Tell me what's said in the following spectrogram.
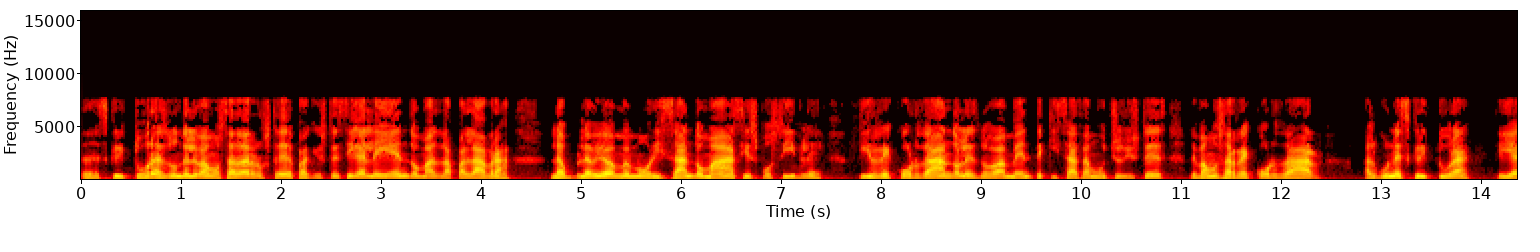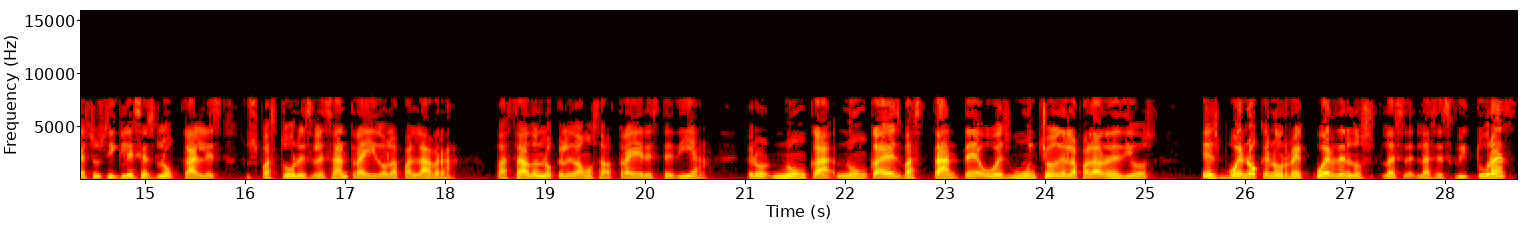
eh, escrituras donde le vamos a dar a ustedes para que usted siga leyendo más la palabra, la, la viva memorizando más si es posible y recordándoles nuevamente, quizás a muchos de ustedes le vamos a recordar alguna escritura que ya en sus iglesias locales sus pastores les han traído la palabra, basado en lo que les vamos a traer este día pero nunca, nunca es bastante o es mucho de la palabra de Dios. Es bueno que nos recuerden las, las escrituras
